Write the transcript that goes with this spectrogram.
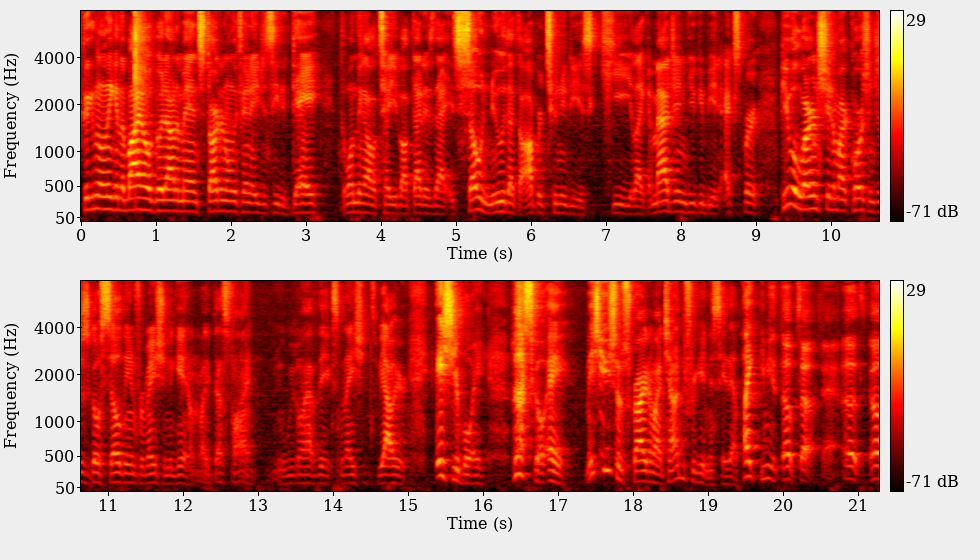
clicking the link in the bio, go down to man, start an OnlyFans agency today the one thing I will tell you about that is that it's so new that the opportunity is key. Like, imagine you could be an expert. People learn shit in my course and just go sell the information again. I'm like, that's fine. We don't have the explanations. We out here. It's your boy. Let's go. Hey, make sure you subscribe to my channel. I'd be forgetting to say that. Like, give me a thumbs up. Man. Let's go.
